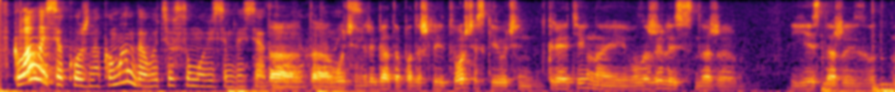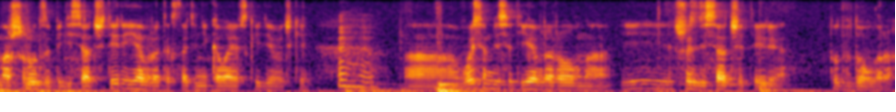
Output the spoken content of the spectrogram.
Вклалася кожна команда в оцю суму 80 Да, да, очень ребята подошли творчески, очень креативно и уложились даже. Есть даже вот маршрут за 54 евро, это, кстати, николаевские девочки. А, 80 евро ровно и 64 тут в долларах.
